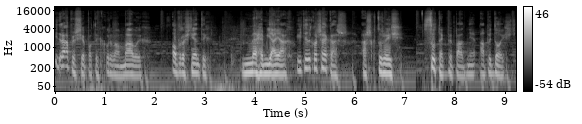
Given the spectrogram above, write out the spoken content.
i drapiesz się po tych, kurwa, małych, obrośniętych mechem jajach i tylko czekasz, aż któryś sutek wypadnie, aby dojść.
